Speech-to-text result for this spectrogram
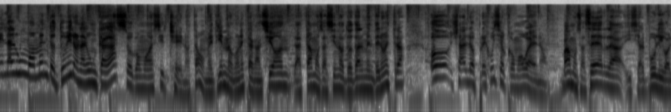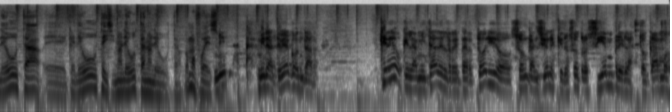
¿En algún momento tuvieron algún cagazo como decir, che, nos estamos metiendo con esta canción, la estamos haciendo totalmente nuestra? O ya los prejuicios como, bueno, vamos a hacerla y si al público le gusta, eh, que le guste y si no le gusta, no le gusta. ¿Cómo fue eso? Mi- Mira, te voy a contar. Creo que la mitad del repertorio son canciones que nosotros siempre las tocamos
